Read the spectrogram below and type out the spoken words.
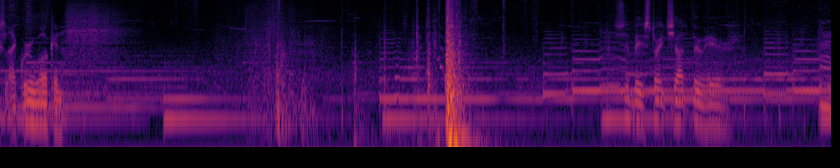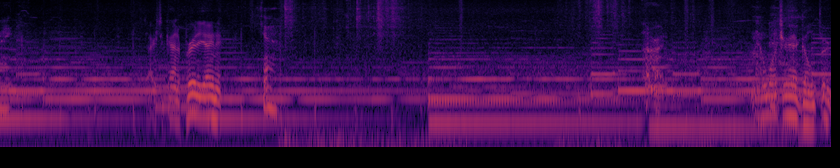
Looks like we're walking. Should be a straight shot through here. All right. It's actually kind of pretty, ain't it? Yeah. All right. Now watch your head going through.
